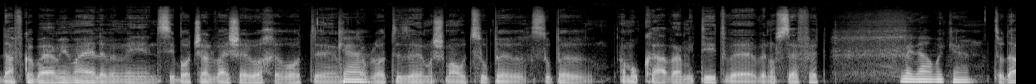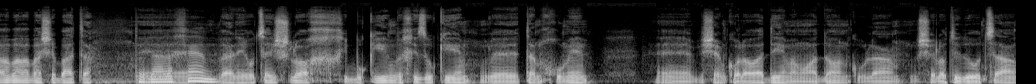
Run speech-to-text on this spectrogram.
דווקא בימים האלה ומנסיבות שהלוואי שהיו אחרות, אה, כן. מקבלות איזה משמעות סופר סופר עמוקה ואמיתית ו... ונוספת. לגמרי כן. תודה רבה רבה שבאת. תודה אה, לכם. ואני רוצה לשלוח חיבוקים וחיזוקים ותנחומים אה, בשם כל האוהדים, המועדון, כולם, ושלא תדעו צער.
